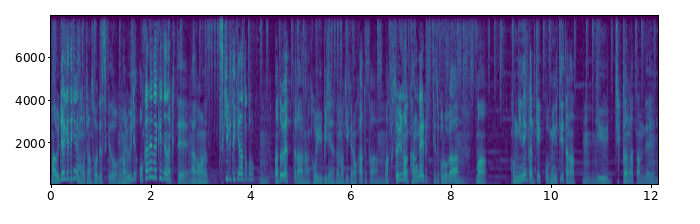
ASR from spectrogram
まあ、売上的にももちろんそうですけど、うん。なんか売りお金だけじゃなくて、うん。あのスキル的なところ、うん。まあ、どうやったらなんかこういうビジネスがうまくいくのかとか、うん。まあ、そういうのを考えるっていうところが、まあ、この2年間で結構身についたなっていう実感があったんで、うんま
